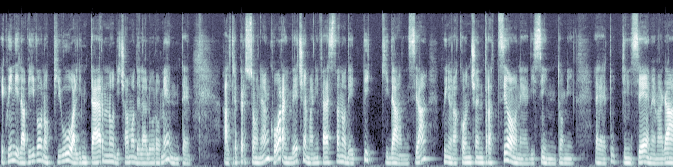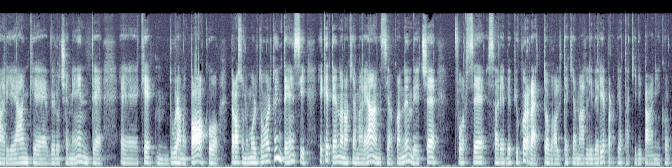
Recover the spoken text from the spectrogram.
e quindi la vivono più all'interno, diciamo, della loro mente. Altre persone ancora invece manifestano dei picchi d'ansia, quindi una concentrazione di sintomi eh, tutti insieme magari e anche velocemente, eh, che mh, durano poco, però sono molto molto intensi e che tendono a chiamare ansia, quando invece forse sarebbe più corretto a volte chiamarli veri e propri attacchi di panico.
